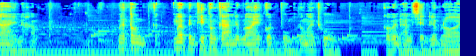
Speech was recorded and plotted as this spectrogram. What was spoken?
ได้นะครับ มื่อต้องเมื่อเป็นที่ต้องการเรียบร้อยให้กดปุ่มเครื่องหมายถูก ก็เป็นอันเสร็จเรียบร้อย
